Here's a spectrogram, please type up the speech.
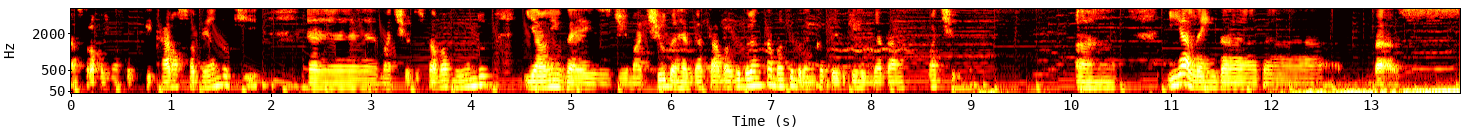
as tropas de Makuf ficaram sabendo que é, Matilda estava vindo, e ao invés de Matilda resgatar a base branca, a base branca teve que resgatar Matilda. Ah, e além da, da, das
